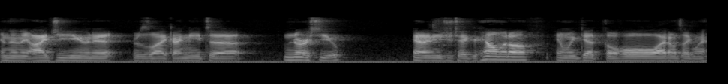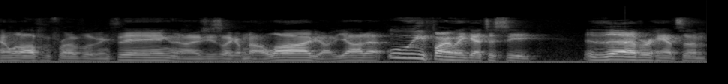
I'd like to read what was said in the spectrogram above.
And then the IG unit was like, "I need to nurse you." And I need you to take your helmet off. And we get the whole I don't take my helmet off in front of a living thing. And she's like, I'm not alive, yada yada. We finally get to see the ever handsome,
